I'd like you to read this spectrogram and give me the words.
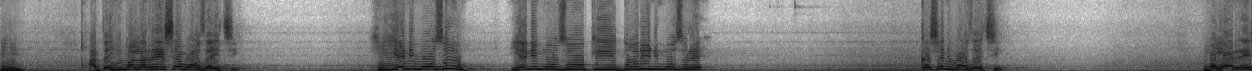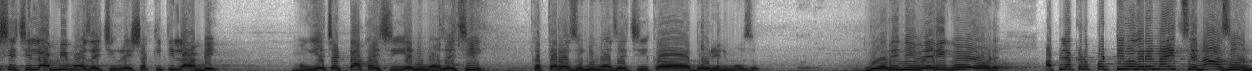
हम्म. आता ही मला रेषा मोजायची. ही यानी मोजू यानी मोजू की दोरीने मोजू रे? कशाने मोजायची? मला रेषेची लांबी मोजायची रेषा किती लांब आहे? मग याच्यात टाकायची यानी मोजायची. का तराजूनी मोजायची का दोरीने मोजू? दोरीने व्हेरी गुड आपल्याकडे पट्टी वगैरे नाहीच आहे ना अजून.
